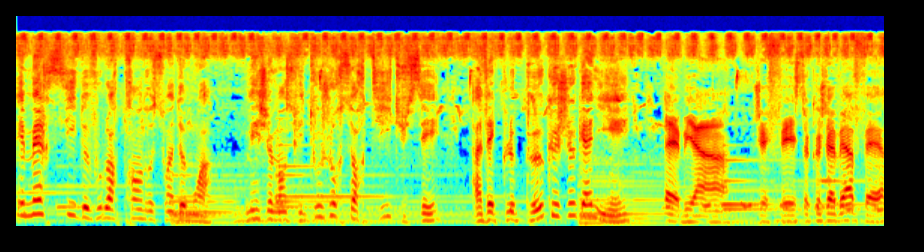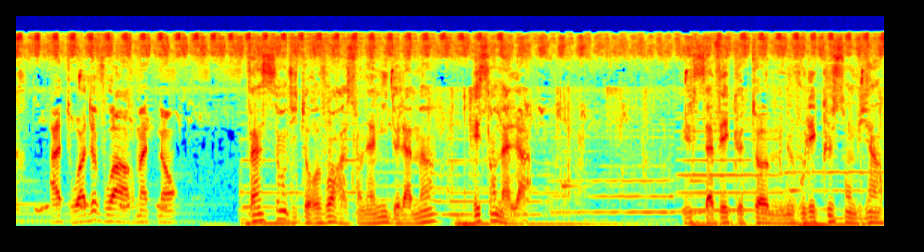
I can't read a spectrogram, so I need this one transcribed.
Et merci de vouloir prendre soin de moi. Mais je m'en suis toujours sorti, tu sais, avec le peu que je gagnais. Eh bien, j'ai fait ce que j'avais à faire. À toi de voir maintenant. Vincent dit au revoir à son ami de la main et s'en alla. Il savait que Tom ne voulait que son bien.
